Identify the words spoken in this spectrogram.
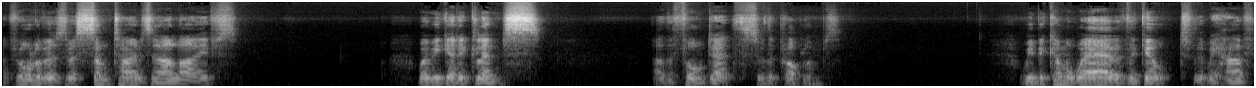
And for all of us, there are some times in our lives when we get a glimpse of the full depths of the problems. We become aware of the guilt that we have,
